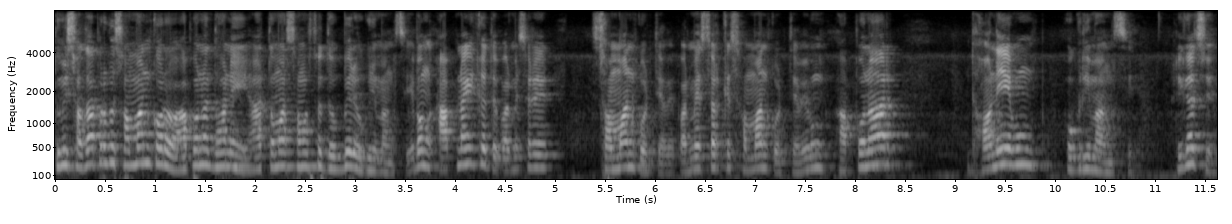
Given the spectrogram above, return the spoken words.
তুমি সদাপ্রভু সম্মান করো, আপনার ধনে আর তোমার সমস্ত দ্রব্যের অগ্রিমাংশে এবং আপনাকে কী হতে পরমেশ্বরের সম্মান করতে হবে। পরমেশ্বরকে সম্মান করতে হবে এবং আপনার ধনে এবং অগ্রিমাংশে ঠিক আছে?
